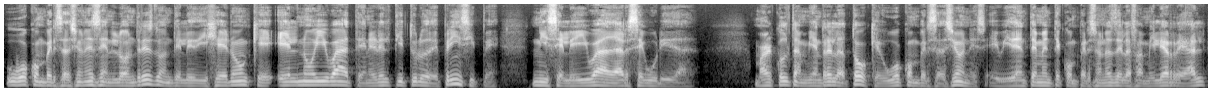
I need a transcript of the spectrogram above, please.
hubo conversaciones en Londres donde le dijeron que él no iba a tener el título de príncipe, ni se le iba a dar seguridad. Markle también relató que hubo conversaciones, evidentemente con personas de la familia real,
